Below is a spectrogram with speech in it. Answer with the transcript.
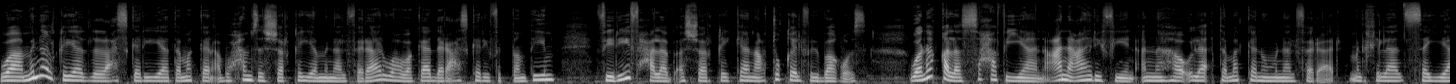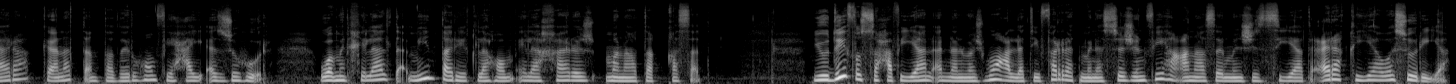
ومن القيادة العسكرية تمكن أبو حمزة الشرقية من الفرار وهو كادر عسكري في التنظيم في ريف حلب الشرقي كان اعتقل في الباغوز. ونقل الصحفيان عن عارفين أن هؤلاء تمكنوا من الفرار. من خلال سيارة كانت تنتظرهم في حي الزهور ومن خلال تأمين طريق لهم إلى خارج مناطق قسد يضيف الصحفيان أن المجموعة التي فرت من السجن فيها عناصر من جنسيات عراقية وسورية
